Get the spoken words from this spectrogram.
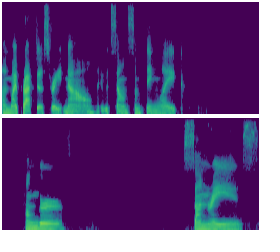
on my practice right now, it would sound something like hunger, sun rays,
